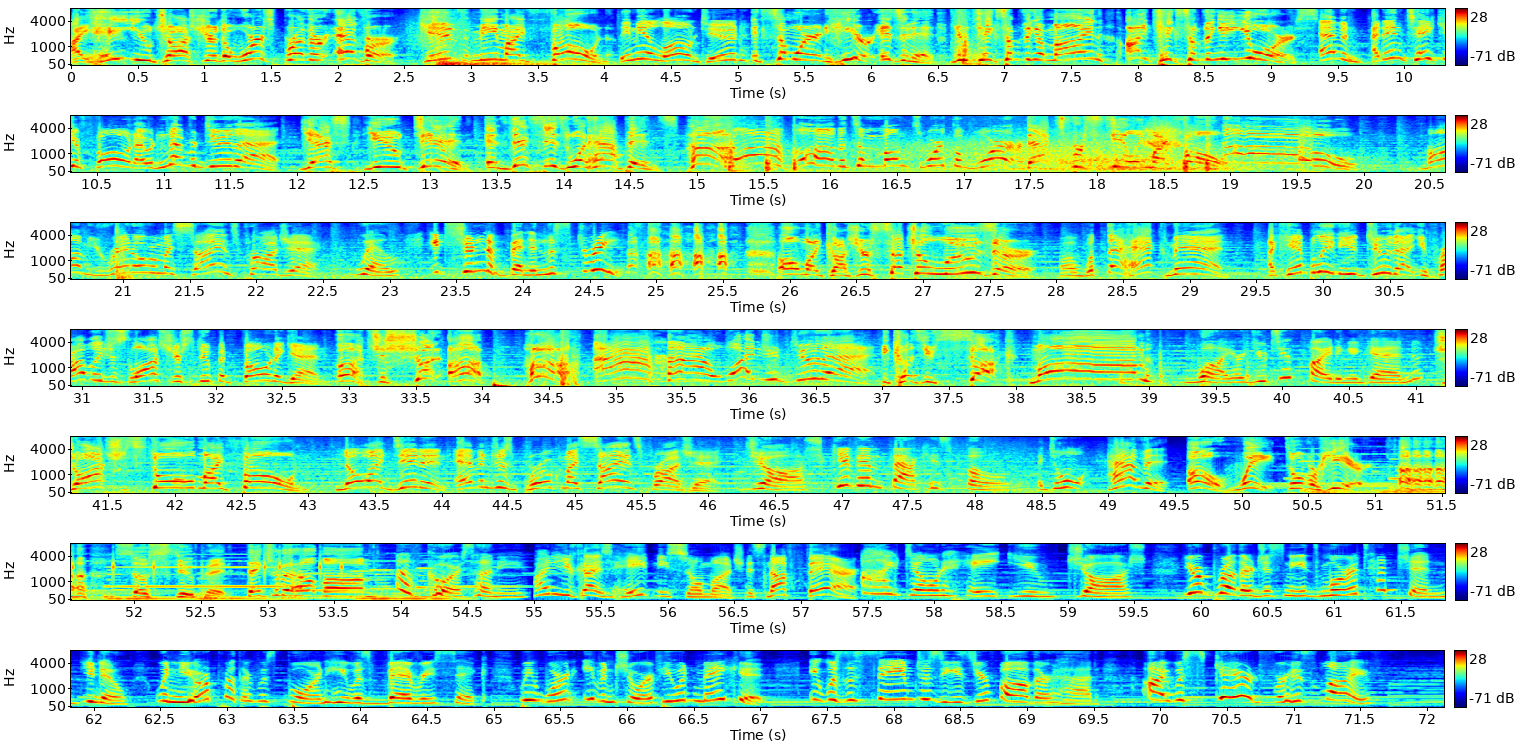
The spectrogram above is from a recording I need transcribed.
I hate you, Josh. You're the worst brother ever. Give me my phone. Leave me alone, dude. It's somewhere in here, isn't it? You take something of mine, I take something of yours. Evan, I didn't take your phone. I would never do that. Yes, you did. And this is what happens. Huh? Stop! Oh, that's a month's worth of work. That's for stealing my phone. no! Mom, you ran over my science project. Well, it shouldn't have been in the street. oh my gosh, you're such a loser. Oh, what the heck, man? I can't believe you do that. You probably just lost your stupid phone again. Ugh, just shut up. Huh? Ah! Why'd you do that? Because you suck. Mom! Why are you two fighting again? Josh stole my phone. No, I didn't. Evan just broke my science project. Josh, give him back his phone. I don't have it. Oh, wait, it's over here. so stupid. Thanks for the help, Mom. Of course, honey. Why do you guys hate me so much? It's not fair. I don't hate you, Josh. Your brother just needs more attention. You know, when your brother was born, he was very sick. We weren't even sure if he would make it. It was the same disease your father had. I was scared for his life.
